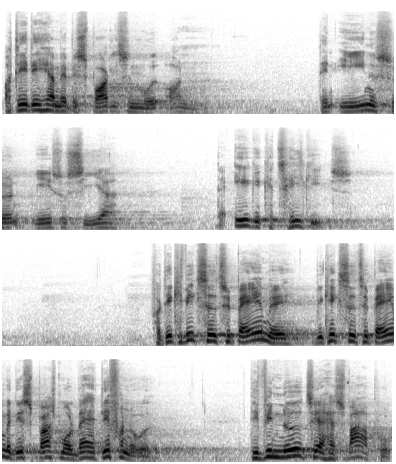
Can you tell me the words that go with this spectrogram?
Og det er det her med bespottelsen mod ånden. Den ene søn, Jesus siger, der ikke kan tilgives. For det kan vi ikke sidde tilbage med. Vi kan ikke sidde tilbage med det spørgsmål, hvad er det for noget? Det er vi nødt til at have svar på.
